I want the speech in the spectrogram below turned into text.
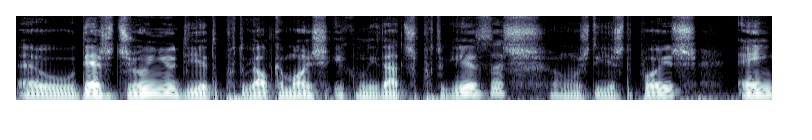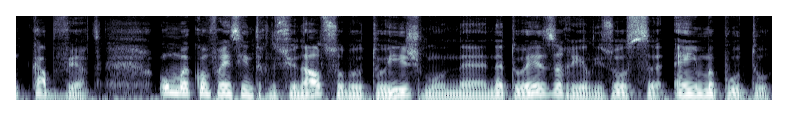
eh, o 10 de junho, dia de Portugal, Camões e Comunidades Portuguesas, uns dias depois, em Cabo Verde. Uma conferência internacional sobre o turismo na natureza realizou-se em Maputo.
